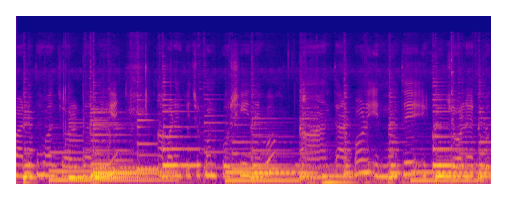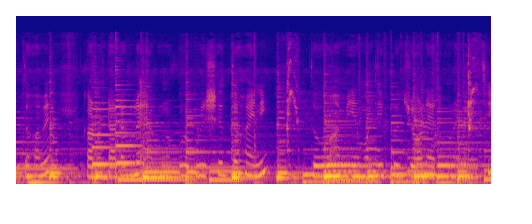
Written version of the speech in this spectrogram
বাড়িতে হওয়া জলটা দিয়ে আবার কিছুক্ষণ কষিয়ে নেব। তারপর এর মধ্যে একটু জল অ্যাড করতে হবে, কারণ ডাটাগুলো এখনও পুরোপুরি সেদ্ধ হয়নি। তো আমি এর মধ্যে একটু জল অ্যাড করে নিয়েছি।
